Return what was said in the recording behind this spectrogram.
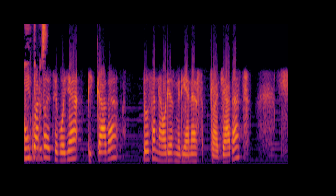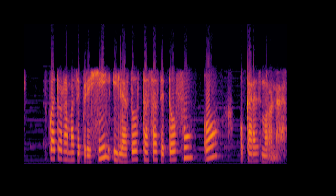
un cuarto pues de cebolla picada, dos zanahorias medianas ralladas, cuatro ramas de perejil y las dos tazas de tofu o, o cara desmoronada.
